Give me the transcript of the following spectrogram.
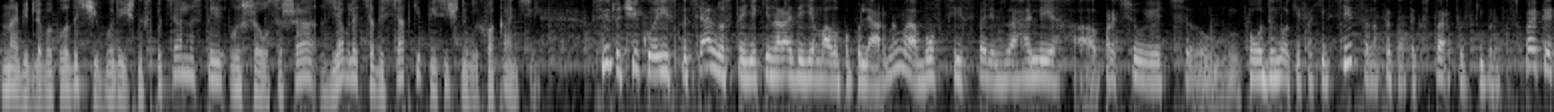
Навіть для викладачів медичних спеціальностей лише у США з'являться десятки тисяч нових вакансій. Світ очікує ріст спеціальностей, які наразі є малопопулярними, або в цій сфері взагалі працюють ем, поодинокі фахівці. Це, наприклад, експерти з кібербезпеки,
